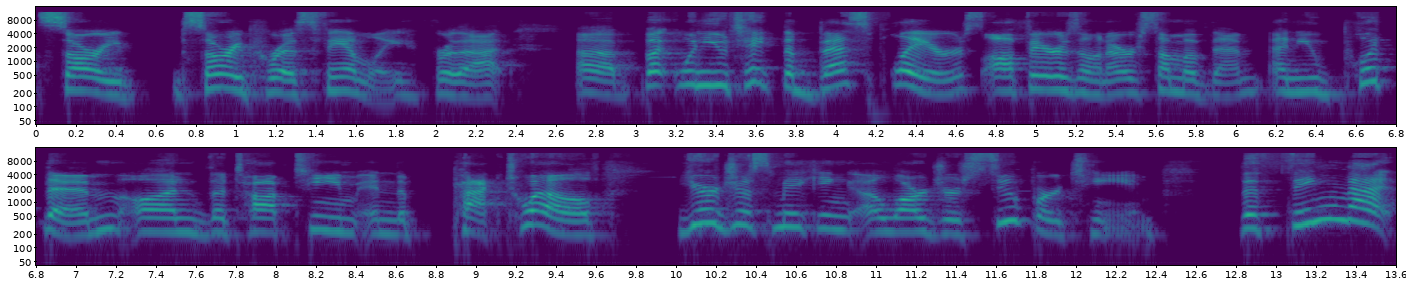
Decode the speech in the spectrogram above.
sorry, sorry, Perez family for that. Uh, but when you take the best players off Arizona, or some of them, and you put them on the top team in the Pac 12, you're just making a larger super team. The thing that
